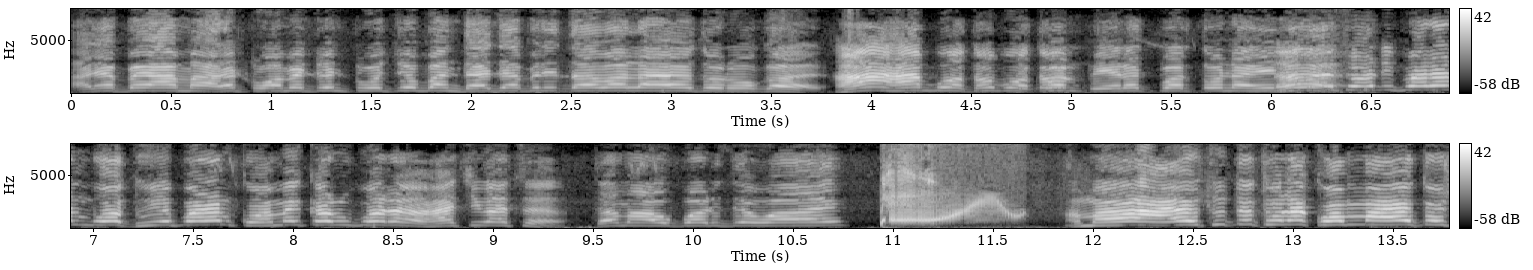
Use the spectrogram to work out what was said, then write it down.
અરે ભાઈ આ મારા ટોમેટો ને ટોચો બંધા છે પેલી દવા લાવ્યો તો રોગર હા હા બોધો બોધો ફેર જ પડતો નહીં દવા ને પડે ને બોધું એ પડે ને કોમે કરવું પડે સાચી વાત છે. તમે આવું પડી દે હોય? આવ્યો છું તો થોડા કોમમાં આવ્યો તો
